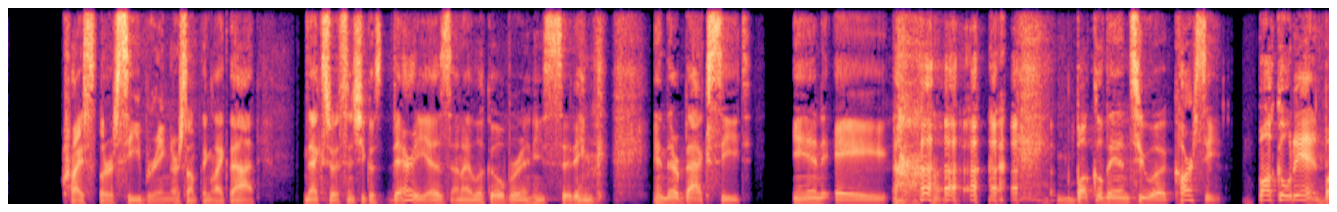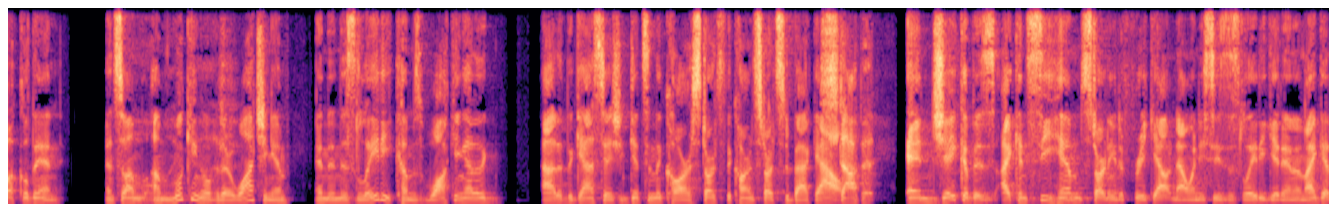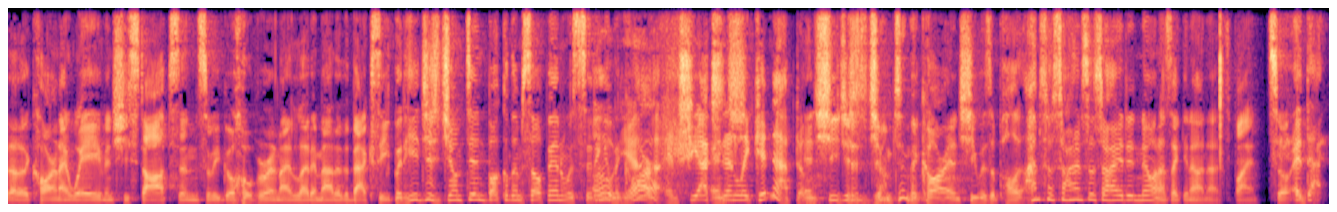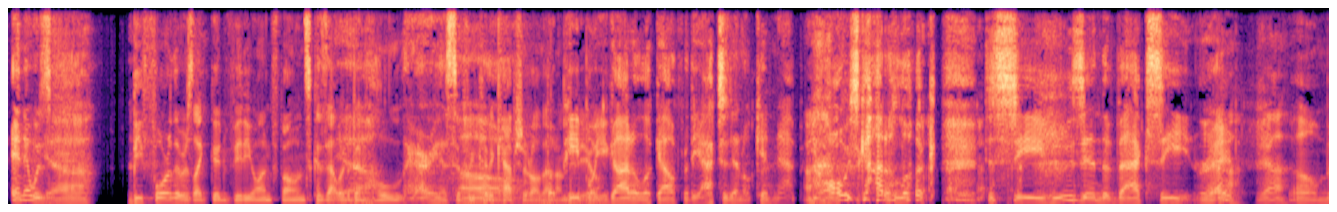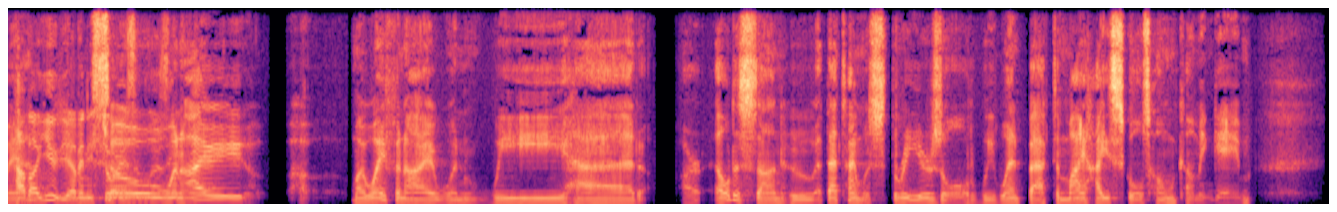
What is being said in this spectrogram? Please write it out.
Chrysler Sebring or something like that next to us. And she goes, There he is. And I look over and he's sitting in their back seat in a buckled into a car seat Buckled in. buckled in. And so I'm Oh I'm looking over there watching him, and then this lady comes walking out of the out of the gas station, gets in the car, starts the car, and starts to back out. Stop it. And Jacob is I can see him starting to freak out now when he sees this lady get in, and I get out of the car and I wave, and she stops, and so we go over and I let him out of the back seat. But he just jumped in, buckled himself in, was sitting Oh in the yeah, car. and she accidentally she- kidnapped him. And she just jumped in the car and she was apologizing. I'm so sorry. I'm so sorry. I didn't know. And I was like, no, no, it's fine. So, and, that, and it was yeah. Before there was like good video on phones because that would have Yeah. been hilarious if we could have captured all that but on people, video. you got to look out for the accidental kidnap. You always got to look to see who's in the back seat, right? Yeah, yeah. Oh man. How about you? Do you have any stories? So when I, uh, my wife and I, when we had our eldest son, who at that time was three years old, we went back to my high school's homecoming game.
